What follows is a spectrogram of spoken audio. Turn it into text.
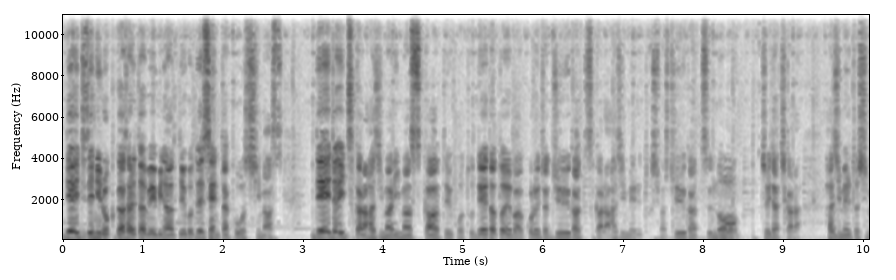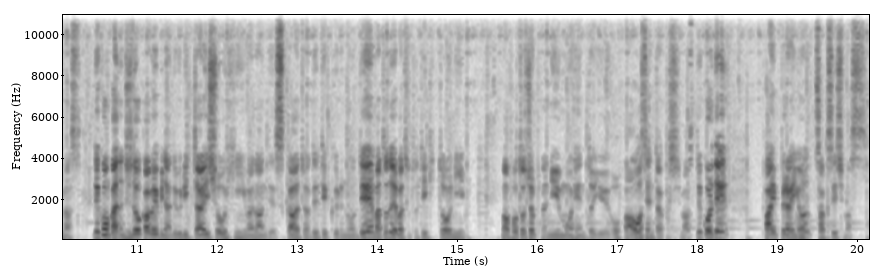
で、事前に録画されたウェビナーということで選択をします。で、じゃあいつから始まりますかということで、例えばこれじゃあ10月から始めるとします。10月の1日から始めるとします。で、今回の自動化ウェビナーで売りたい商品は何ですかというのが出てくるので、まあ、例えばちょっと適当に、まあ、Photoshop の入門編というオファーを選択します。で、これでパイプラインを作成します。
